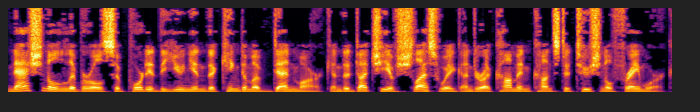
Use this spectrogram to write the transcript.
National liberals supported the Union the Kingdom of Denmark and the Duchy of Schleswig under a common constitutional framework.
